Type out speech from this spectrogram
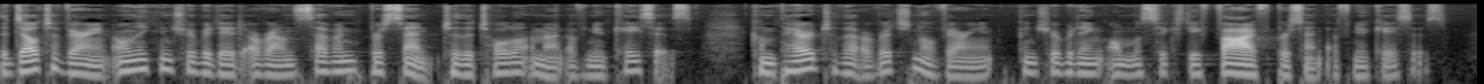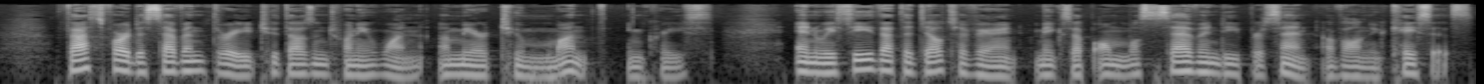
the Delta variant only contributed around 7% to the total amount of new cases, compared to the original variant contributing almost 65% of new cases. Fast forward to 7 3 2021, a mere two month increase, and we see that the Delta variant makes up almost 70% of all new cases.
